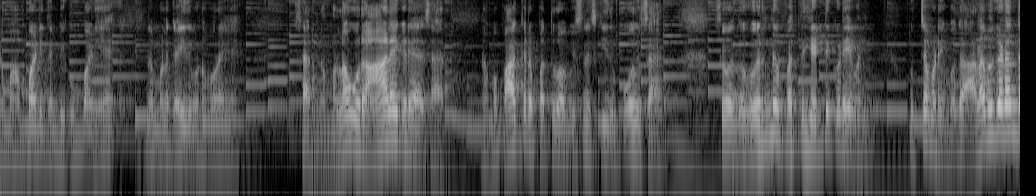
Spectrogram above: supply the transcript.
நம்ம அம்பானி தம்பி கும்பானியை நம்மளை கைது பண்ண போகிறாங்க சார் நம்மலாம் ஒரு ஆளே கிடையாது சார். நம்ம பார்க்குற பத்து ரூபா பிஸ்னஸ்க்கு இது போதும் சார். ஸோ இந்த ஒன்று பத்து எட்டுக்குடையவன் உச்சமடையும் போது அளவு கடந்த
